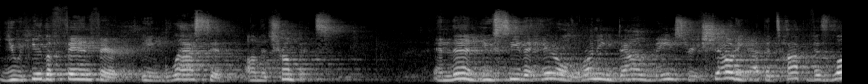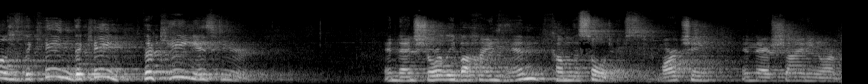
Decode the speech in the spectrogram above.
you hear the fanfare being blasted on the trumpets. And then you see the herald running down Main Street shouting at the top of his lungs, The king, the king, the king is here. And then shortly behind him come the soldiers, marching in their shining armor.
